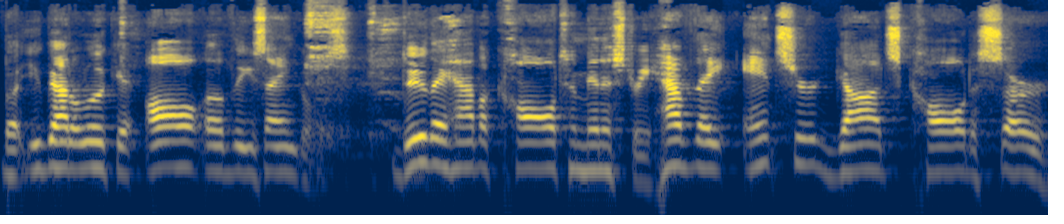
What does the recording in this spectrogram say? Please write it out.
But you've got to look at all of these angles. Do they have a call to ministry? Have they answered God's call to serve?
